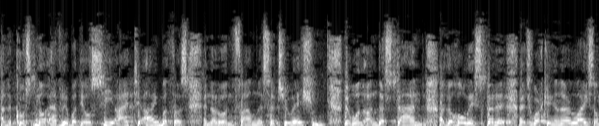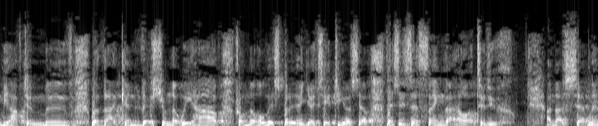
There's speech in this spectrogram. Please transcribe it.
And of course, not everybody will see eye to eye with us in their own family situation. They won't understand how the Holy Spirit is working in their lives. And we have to move with that conviction that we have from the Holy Spirit. And you say to yourself, this is the thing that I ought to do. And that's certainly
